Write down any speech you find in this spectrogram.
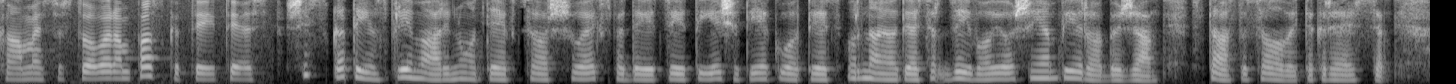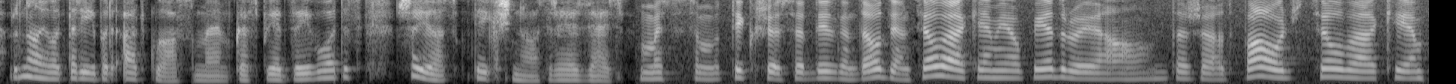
kā mēs uz to varam paskatīties. Šis skatījums primāri notiek caur šo ekspedīciju tieši tiekoties, runājoties ar dzīvojošajiem pierobežā, stāsta Salvita Krēse, runājot arī par atklāsmēm, kas piedzīvotas šajās tikšanās reizēs. Mēs esam tikušies ar diezgan daudziem cilvēkiem jau piedrujā un dažādu pauģu cilvēkiem.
